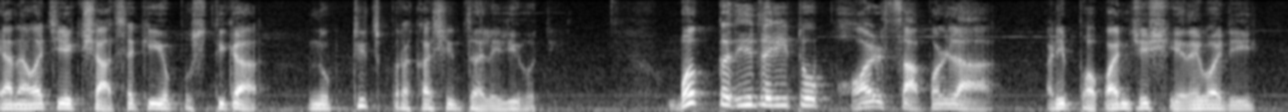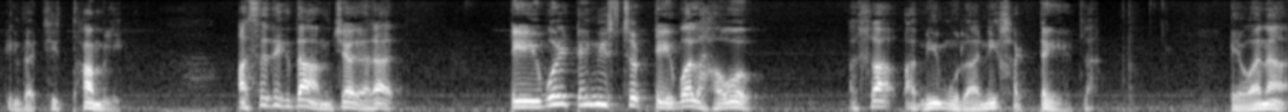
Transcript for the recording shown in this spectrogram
या नावाची एक शासकीय पुस्तिका नुकतीच प्रकाशित झालेली होती. बघ कधीतरी तो फॉल्ट सापडला आणि पप्पांची शेरेबाजी एकदाची थांबली. असंच एकदा आमच्या घरात टेबल टेनिसचं टेबल हवं असा आम्ही मुलांनी हट्ट घेतला. तेव्हा ना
